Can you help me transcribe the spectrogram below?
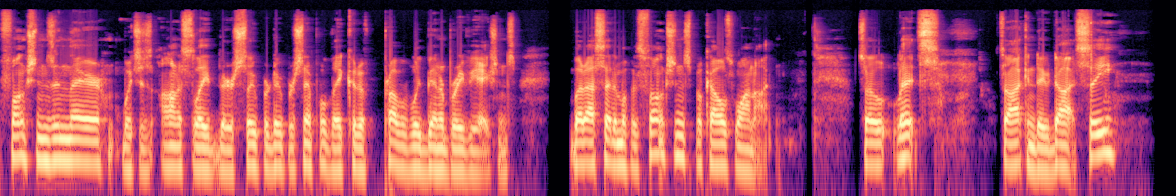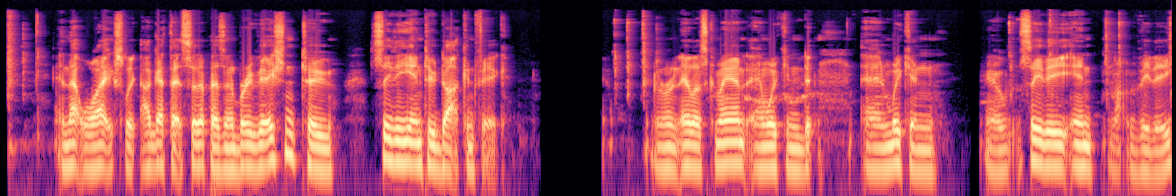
functions in there, which is honestly, they're super duper simple. They could have probably been abbreviations, but I set them up as functions because why not? So let's, so I can do dot C, and that will actually, I got that set up as an abbreviation to cd into dot config. Run an ls command and we can and we can you know cd in not vd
